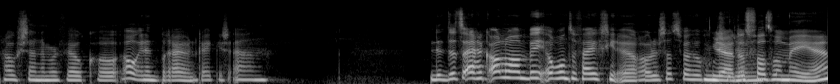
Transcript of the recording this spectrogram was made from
Hoofdstelnummer velcro. Oh, in het bruin, kijk eens aan. Dat is eigenlijk allemaal rond de 15 euro, dus dat is wel heel goed. Ja, dat valt wel mee hè.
